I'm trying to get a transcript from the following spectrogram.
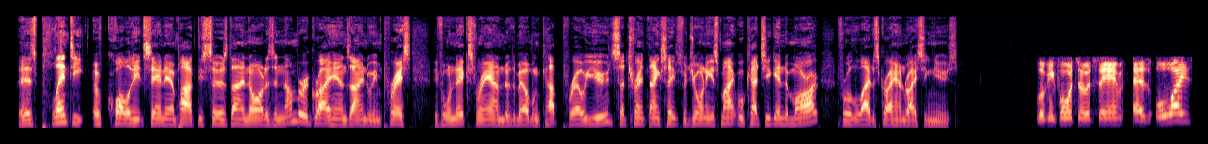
There's plenty of quality at Sandown Park this Thursday night as a number of greyhounds aim to impress before next round of the Melbourne Cup Prelude. So, Trent, thanks heaps for joining us, mate. We'll catch you again tomorrow for all the latest greyhound racing news. Looking forward to it, Sam. As always,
